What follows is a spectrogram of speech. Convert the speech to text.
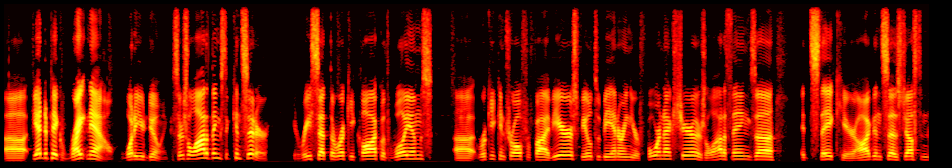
Uh, if you had to pick right now, what are you doing? Because there's a lot of things to consider. You could reset the rookie clock with Williams, uh, rookie control for five years. Fields would be entering year four next year. There's a lot of things uh, at stake here. Ogden says Justin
